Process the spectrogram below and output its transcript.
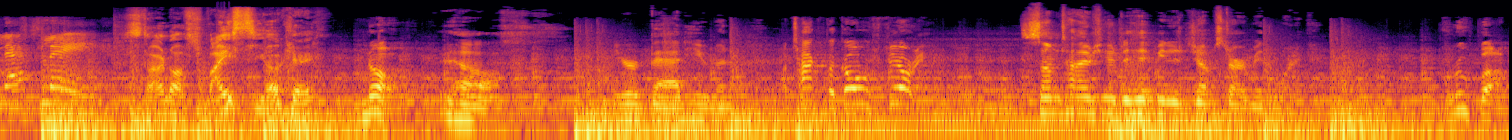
left lane. Starting off spicy, okay. No. Oh, you're a bad human. Attack the Gold Fury. Sometimes you have to hit me to jumpstart me in the morning. Group up.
